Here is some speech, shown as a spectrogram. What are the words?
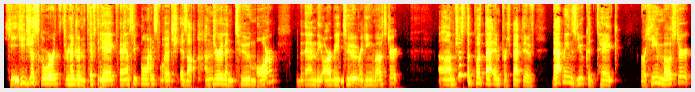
he he just scored 358 fantasy points, which is 102 more than the RB two Raheem Mostert. Um, just to put that in perspective, that means you could take Raheem Mostert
